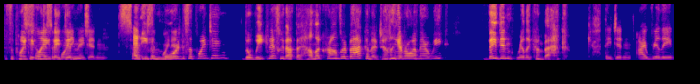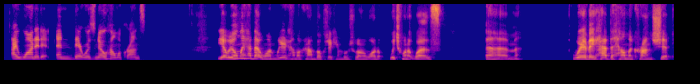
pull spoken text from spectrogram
So Disappointingly, they didn't. they didn't. So and even more disappointing, the weakness. We thought the Helmicrons were back, and they're telling everyone they're weak. They didn't really come back. God, they didn't. I really I wanted it and there was no Helmicrons. Yeah, we only had that one weird Helmicron book, which I can't remember which one, which one it was, um, where they had the Helmicron ship.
